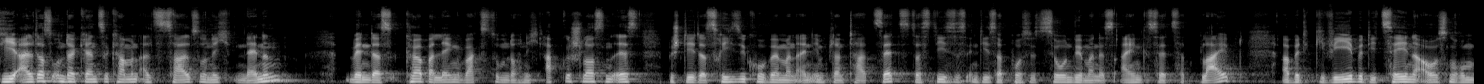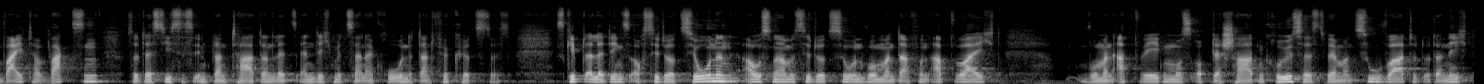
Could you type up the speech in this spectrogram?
Die Altersuntergrenze kann man als Zahl so nicht nennen. Wenn das Körperlängenwachstum noch nicht abgeschlossen ist, besteht das Risiko, wenn man ein Implantat setzt, dass dieses in dieser Position, wie man es eingesetzt hat, bleibt, aber die Gewebe, die Zähne außenrum weiter wachsen, sodass dieses Implantat dann letztendlich mit seiner Krone dann verkürzt ist. Es gibt allerdings auch Situationen, Ausnahmesituationen, wo man davon abweicht, wo man abwägen muss, ob der Schaden größer ist, wenn man zuwartet oder nicht.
